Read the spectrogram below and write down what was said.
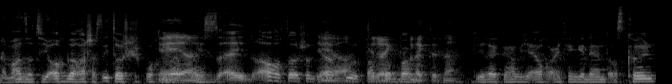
Da waren sie natürlich auch überrascht, dass ich Deutsch gesprochen Ja, habe. ja. und sie so, ey, auch aus Deutschland? Ja, Ja, cool. Bam, direkt bam, bam. connected, ne? Direkt, dann habe ich auch einen kennengelernt aus Köln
